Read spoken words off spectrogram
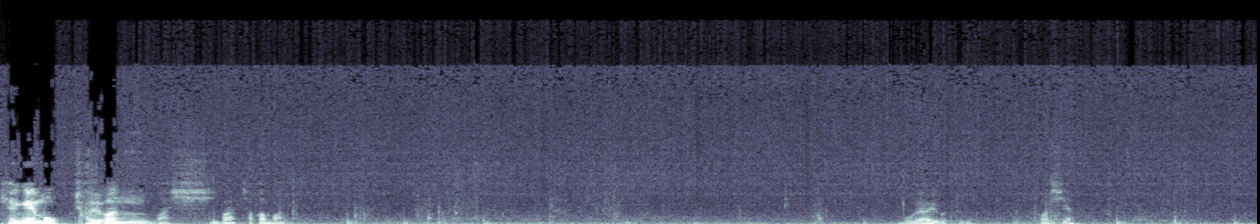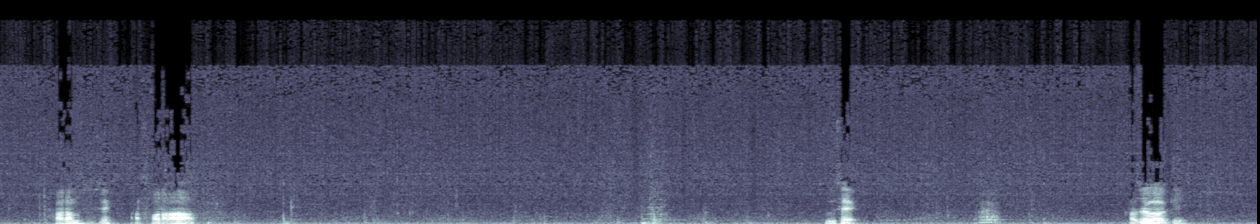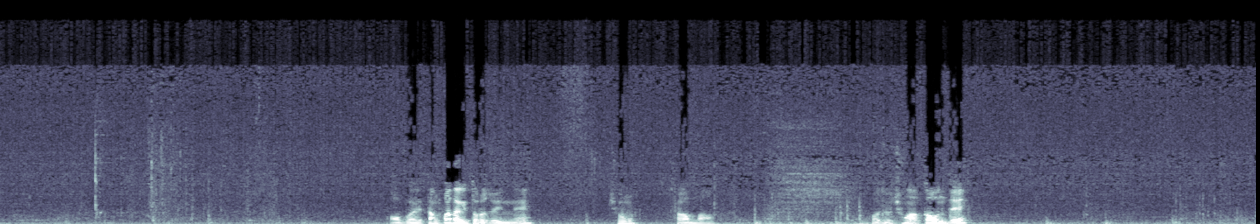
갱해목 절반 아 씨발 잠깐만 뭐야 이것들 덫이야? 사람 수색? 아 서랍 수색 가져가기 어 뭐야 땅바닥에 떨어져 있네 총? 잠깐만 어저총 아까운데?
